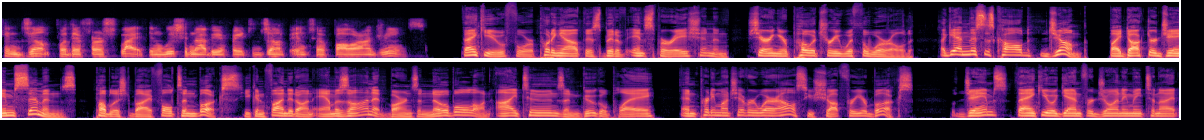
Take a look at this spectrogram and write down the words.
can jump for their first flight, then we should not be afraid to jump into follow our dreams. Thank you for putting out this bit of inspiration and sharing your poetry with the world. Again, this is called Jump by Dr. James Simmons, published by Fulton Books. You can find it on Amazon, at Barnes & Noble, on iTunes and Google Play, and pretty much everywhere else you shop for your books. James, thank you again for joining me tonight.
